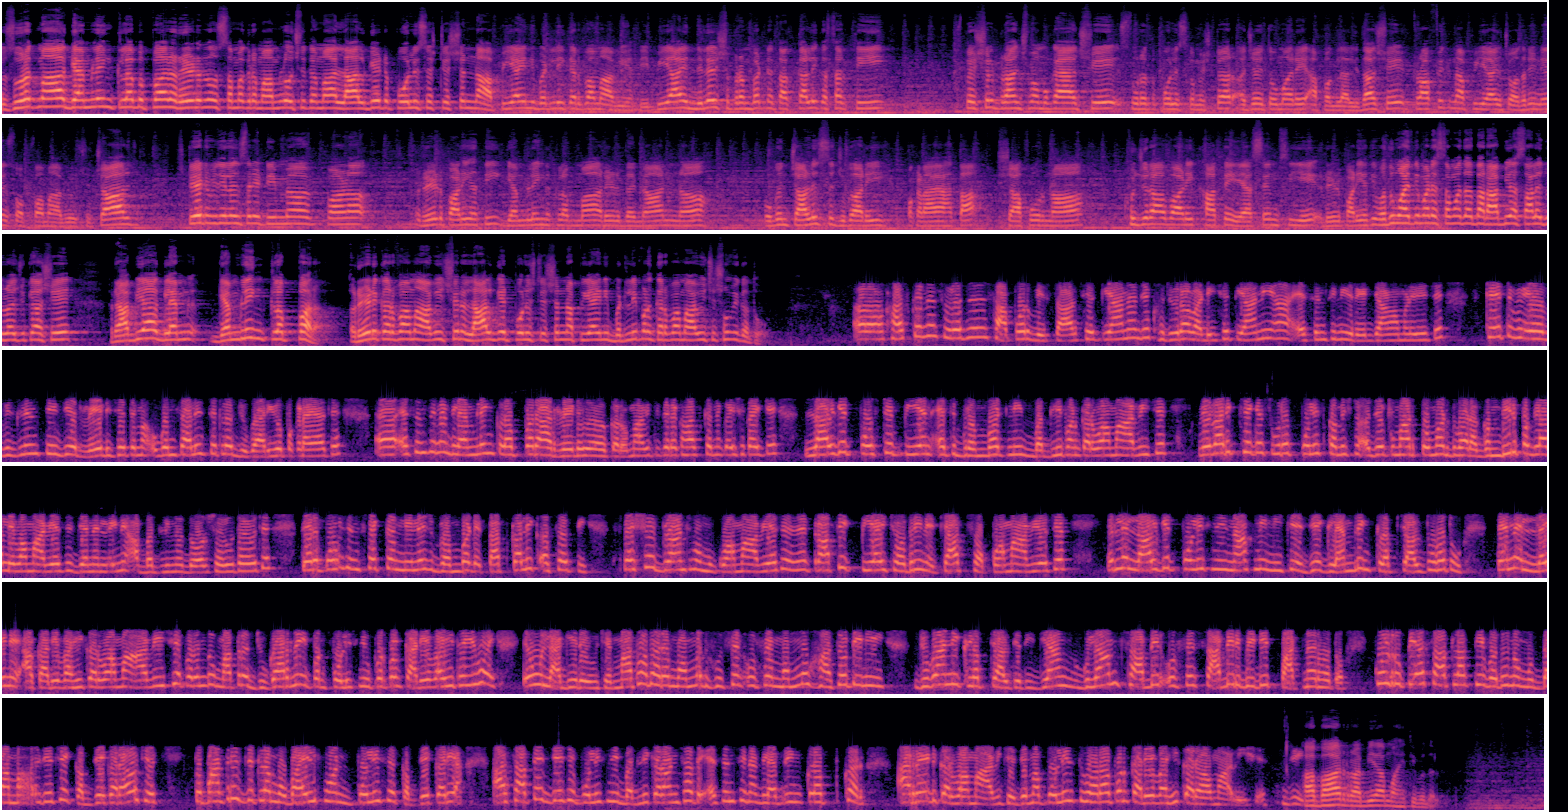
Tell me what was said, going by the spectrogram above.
તો સુરતમાં gambling club પર રેડનો સમગ્ર મામલો છે, તેમાં લાલગેટ પોલીસ સ્ટેશનના પીઆઈની બદલી કરવામાં આવી હતી. પીઆઈ નિલેશ બ્રહ્મભટ્ટને તાત્કાલિક અસરથી સ્પેશિયલ બ્રાન્ચમાં મુકાયા છે. સુરત પોલીસ કમિશનર અજય તોમરે આ પગલાં લીધા છે. ટ્રાફિકના પીઆઈ ચૌધરીને સોંપવામાં આવ્યો છે ચાર્જ સ્ટેટ વિજિલન્સની ટીમે પણ રેડ પાડી હતી. ગેમ્બલિંગ ક્લબમાં રેડ દરમિયાન ઓગણચાલીસ જુગારી પકડાયા હતા. શાહપુરના ખુજરાવાડી ખાતે એસએમસીએ રેડ પાડી હતી. વધુ માહિતી માટે સંવાદદાતા રાબિયા સાલે જોડાઈ ચૂક્યા છે. રાબિયા ગેમ્બલિંગ ક્લબ પર રેડ કરવામાં આવી છે અને લાલગેટ પોલીસ સ્ટેશનના પીઆઈની બદલી પણ કરવામાં આવી છે. શું વિગતો ખાસ કરીને સુરત સાપોર વિસ્તાર છે. ત્યાંના જે ખજુરાવાડી છે, ત્યાંની આ એસએમસી ની રેડ જાણવા મળી રહી છે. સ્ટેટ વિજિલન્સની જે રેડ છે તેમાં ઓગણચાલીસ જેટલા જુગારીઓ પકડાયા છે. એસએમસીના ગ્લેમ્બલિંગ ક્લબ પર આ રેડ કરવામાં આવી હતી. ત્યારે ખાસ કરીને કહી શકાય કે લાલગેટ પોસ્ટે પીએનએચ બ્રહ્મભટ્ટની બદલી પણ કરવામાં આવી છે. વ્યવહારિક છે કે સુરત પોલીસ કમિશનર અજયકુમાર તોમર દ્વારા ગંભીર પગલાં લેવામાં આવ્યા છે, જેને લઈને આ બદલીનો દોર શરૂ થયો છે. ત્યારે પોલીસ ઇન્સ્પેક્ટર નિલેશ બ્રહ્મભટ્ટે તાત્કાલિક અસરથી સ્પેશિયલ બ્રાન્ચમાં મૂકવામાં આવ્યા છે અને ટ્રાફિક પીઆઈ ચૌધરીને ચાર્જ સોંપવામાં આવ્યો છે. એટલે લાલગીત પોલીસની નાકની નીચે જે ગ્લેમ્બલિંગ ક્લબ ચાલતું હતું, તેને લઈને આ કાર્યવાહી કરવામાં આવી છે. પરંતુ માત્ર જુગાર નહીં, પણ પોલીસની ઉપર પણ કાર્યવાહી થઈ હોય એવું લાગી રહ્યું છે. માથાભારે મોહમ્મદ હુસેન ઉર્ફે મમ્મુ હાસોટીની જુગારની ક્લબ ચાલતી હતી, જ્યાં ગુલામ સાબિર ઉર્ફે સાબિર બીડી પાર્ટનર હતો. કુલ રૂપિયા સાત લાખથી વધુનો મુદ્દા માલ જે છે, કબજે કરાયો છે. તો પાંત્રીસ જેટલા મોબાઈલ ફોન પોલીસે કબજે કર્યા. આ સાથે જ જે છે, પોલીસની બદલી કરવાની સાથે એસએનસીના ગ્લેબરિંગ ક્લબ પર આ રેડ કરવામાં છે જેમાં પોલીસ દ્વારા પણ કાર્યવાહી કરવામાં આવી છે. આભાર રાબિયા માહિતી બદલ.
